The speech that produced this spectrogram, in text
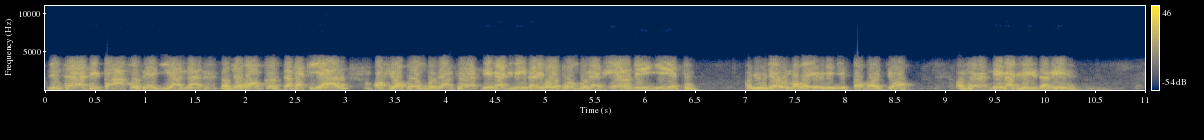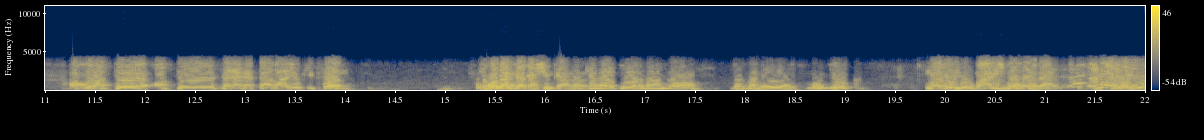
Én szeretnék találkozni egy ilyennel. De ha van köztetek ilyen, aki a posztmodern szeretné megvédeni, vagy a posztmodern érvényét, ami ugye önmaga érvényét tagadja, azt szeretné megvédeni, akkor azt, azt szeretettel várjuk itt fönn. És akkor beszélgessünk erről. Nekem egy érvem van, de az nem ért, mondjuk. Nagyon jó, már is el. Nagyon jó.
